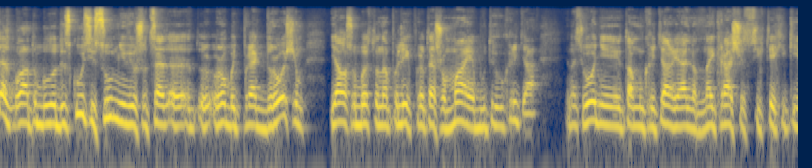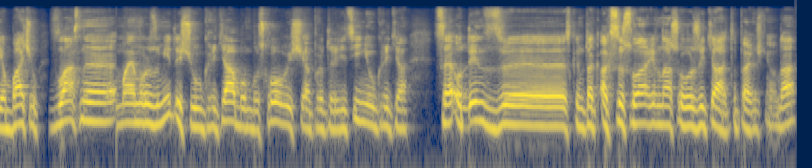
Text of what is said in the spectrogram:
теж багато було дискусій, сумнівів, що це е, робить проект дорожчим. Я особисто наполіг про те, що має бути укриття. І на сьогодні там укриття реально найкраще з всіх тих, які я бачив. Власне, маємо розуміти, що укриття, бомбосховища, протирадіаційні укриття це один з, е, скажімо так, аксесуарів нашого життя теперішнього. Да?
